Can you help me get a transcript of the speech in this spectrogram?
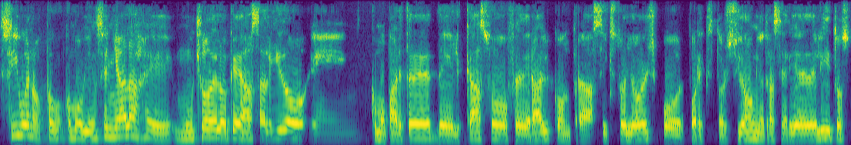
Sí, bueno, como, bien señalas, eh, mucho de lo que ha salido como parte del caso federal contra Sixto George por, por extorsión y otra serie de delitos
